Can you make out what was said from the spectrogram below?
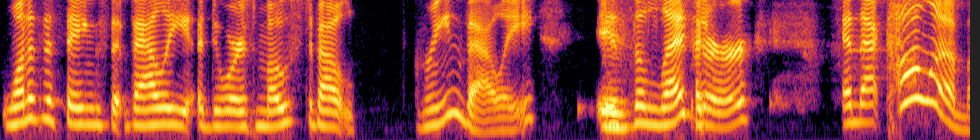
one of the things that Vali adores most about Green Valley yeah. is, the ledger and that column.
